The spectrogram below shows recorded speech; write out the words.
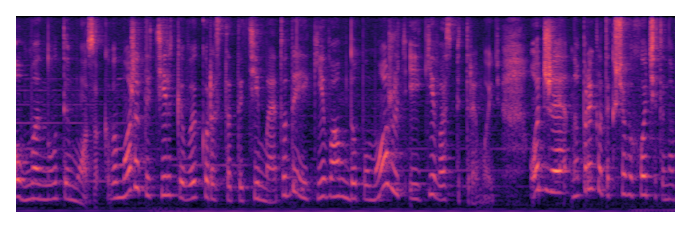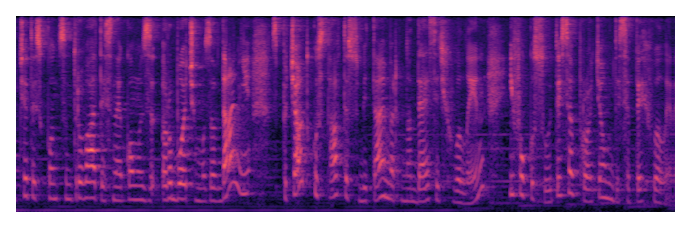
обманути мозок. Ви можете тільки використати ті методи, які вам допоможуть і які вас підтримують. Отже, наприклад, якщо ви хочете навчитись концентруватись на якомусь робочому завданні, спочатку ставте собі таймер на 10 хвилин і фокусуйтеся протягом 10 хвилин.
